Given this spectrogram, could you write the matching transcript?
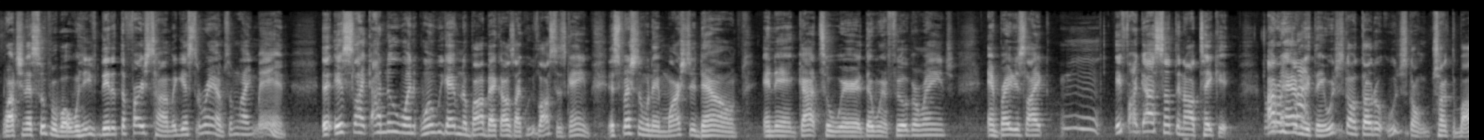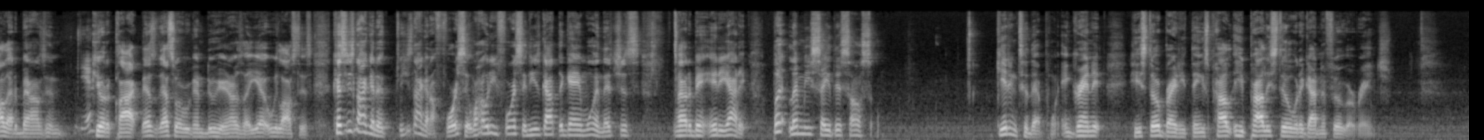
watching that Super Bowl when he did it the first time against the Rams, I'm like, man, it's like I knew when when we gave him the ball back, I was like, we've lost this game, especially when they marched it down and then got to where they were in field goal range, and Brady's like, mm, if I got something, I'll take it. I don't have clock. anything. We're just gonna throw the. We're just gonna chunk the ball out of bounds and Yeah. kill the clock. That's that's what we're gonna do here. And I was like, yeah, we lost this because he's not gonna he's not gonna force it. Why would he force it? He's got the game won. That's just that would have been idiotic. But let me say this also. Getting to that point, and granted, he's still Brady. Things probably he probably still would have gotten a field goal range.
